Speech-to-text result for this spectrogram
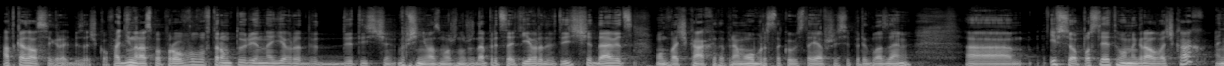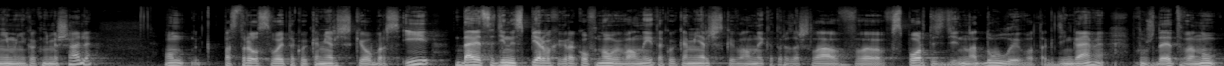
отказался играть без очков. Один раз попробовал во втором туре на Евро 2000. Вообще невозможно уже, да, представить. Евро 2000, Давиц, он в очках, это прям образ такой устоявшийся перед глазами. А, и все, после этого он играл в очках, они ему никак не мешали. Он построил свой такой коммерческий образ. И Давец один из первых игроков новой волны, такой коммерческой волны, которая зашла в, в спорт и надула его так деньгами, потому что до этого, ну,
